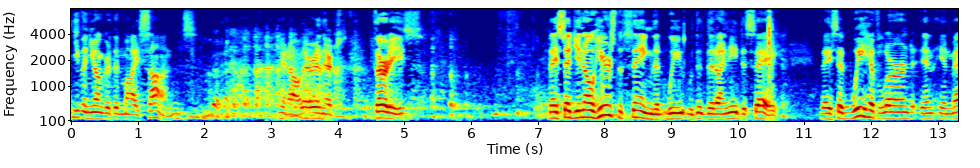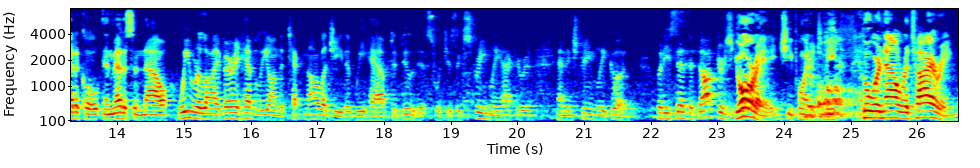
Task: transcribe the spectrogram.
even younger than my sons, you know, they're in their 30s. They said, you know, here's the thing that we that I need to say. They said we have learned in, in medical in medicine now we rely very heavily on the technology that we have to do this, which is extremely accurate and extremely good. But he said the doctors your age, he pointed to me, who were now retiring,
